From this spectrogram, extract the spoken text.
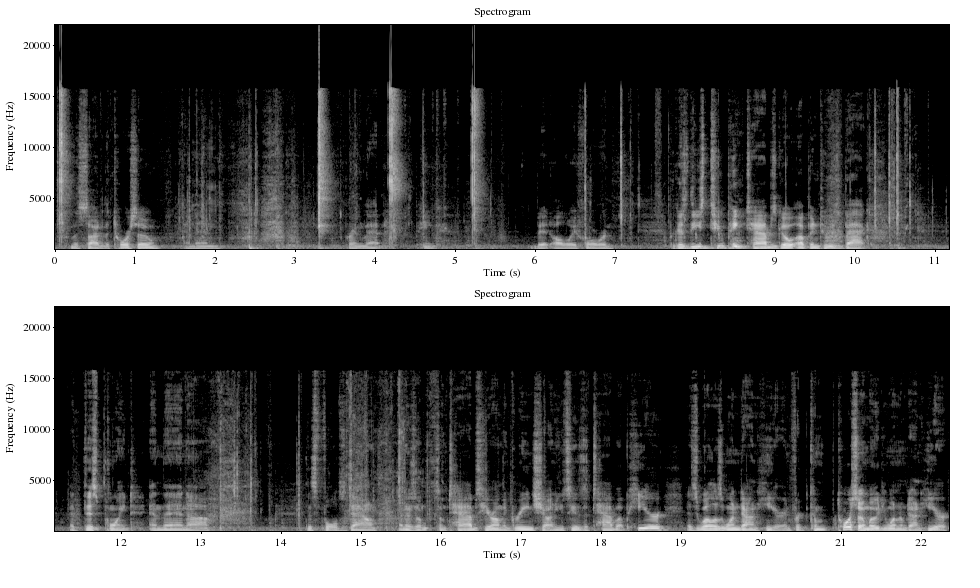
from the side of the torso, and then bring that pink bit all the way forward. Because these two pink tabs go up into his back at this point, and then uh, this folds down. And there's a, some tabs here on the green shot. You can see there's a tab up here, as well as one down here. And for torso mode, you want them down here.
